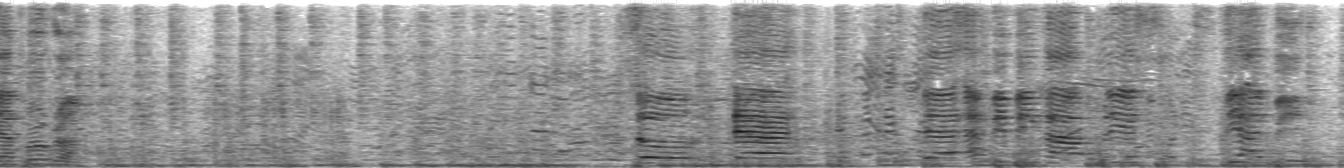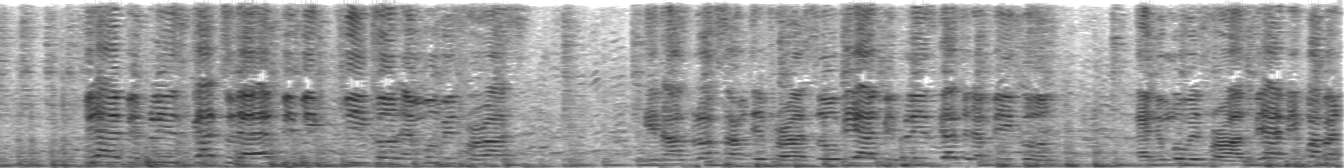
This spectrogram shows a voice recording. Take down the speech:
the program. So the the MPP car, please, VIP, VIP, please get to the MPP vehicle and move it for us. It has blocked something for us. So VIP, please get to the vehicle and move it for us. VIP, Papa,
